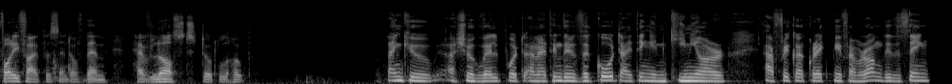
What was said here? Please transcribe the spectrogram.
45% of them have lost total hope. Thank you, Ashok. Well put. And I think there's a quote, I think in Kenya or Africa, correct me if I'm wrong, there's a saying,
